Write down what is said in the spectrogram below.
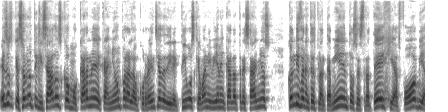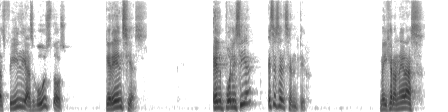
esos que son utilizados como carne de cañón para la ocurrencia de directivos que van y vienen cada tres años con diferentes planteamientos, estrategias, fobias, filias, gustos, querencias. El policía, ese es el sentir. Me dijeron, eras,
